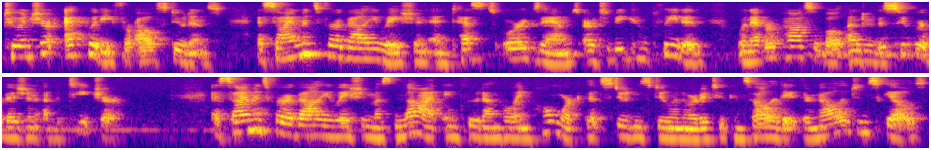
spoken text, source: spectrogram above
To ensure equity for all students, Assignments for evaluation and tests or exams are to be completed whenever possible under the supervision of a teacher. Assignments for evaluation must not include ongoing homework that students do in order to consolidate their knowledge and skills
